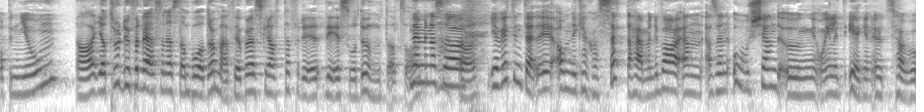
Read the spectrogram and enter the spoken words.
Opinion Ja, jag tror du får läsa nästan båda de här, för jag börjar skratta för det, det är så dumt alltså. Nej, men alltså, ja. jag vet inte eh, om ni kanske har sett det här, men det var en, alltså en okänd ung och enligt egen utsago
